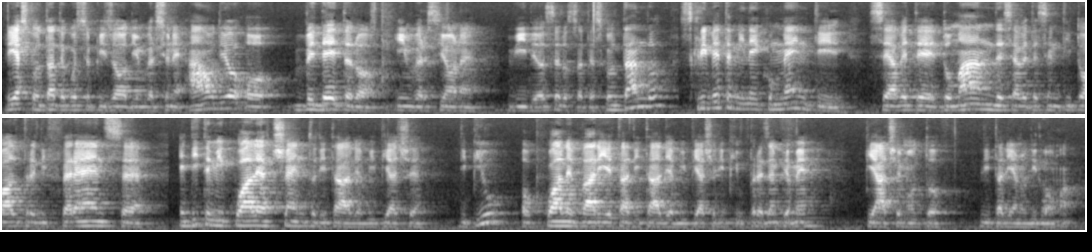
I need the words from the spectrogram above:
Riascoltate questo episodio in versione audio o vedetelo in versione video se lo state ascoltando. Scrivetemi nei commenti se avete domande, se avete sentito altre differenze e ditemi quale accento d'Italia vi piace di più o quale varietà d'Italia vi piace di più. Per esempio a me piace molto l'italiano di Roma.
